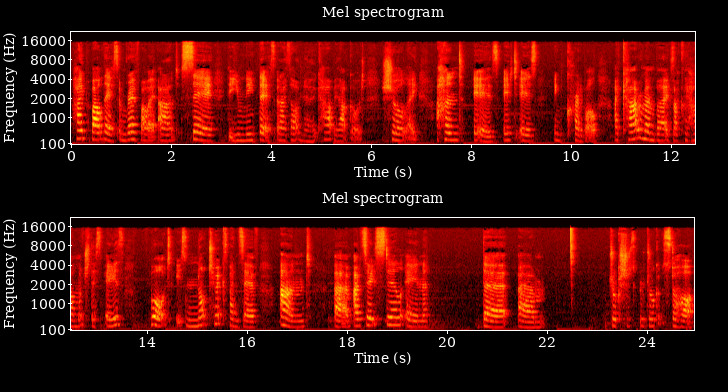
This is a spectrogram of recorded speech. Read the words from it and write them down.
hype about this and rave about it and say that you need this and I thought no it can't be that good surely and it is. It is incredible. I can't remember exactly how much this is but it's not too expensive and um, I would say it's still in the um, drug drugstore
